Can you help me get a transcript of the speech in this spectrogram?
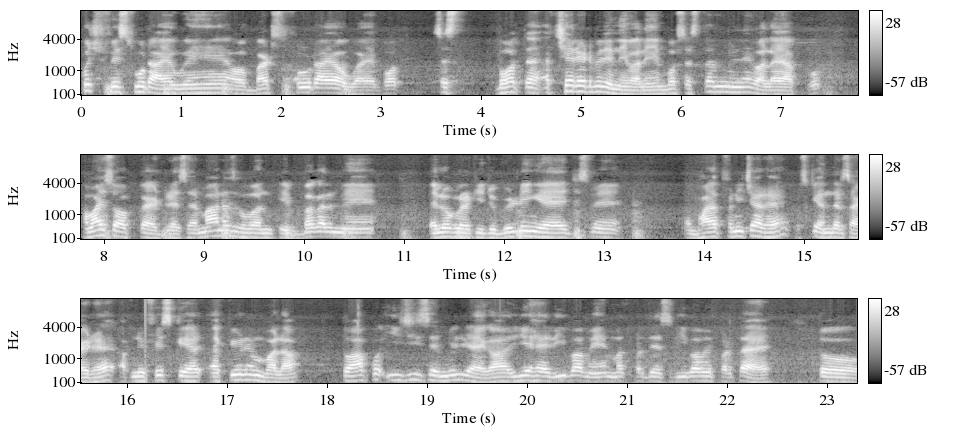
कुछ फ़िश फ़ूड आए हुए हैं और बर्ड्स फ्रूट आया हुआ है। बहुत बहुत अच्छे रेट में देने वाले हैं, बहुत सस्ता मिलने वाला है आपको। हमारी शॉप का एड्रेस है मानस भवन के बगल में येलो कलर की जो बिल्डिंग है, जिसमें भारत फर्नीचर है, उसके अंदर साइड है, अपनी फ़िश केयर एक्वेरियम वाला। तो आपको इजी से मिल जाएगा। ये है रीवा में, मध्य प्रदेश रीवा में पड़ता है। तो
